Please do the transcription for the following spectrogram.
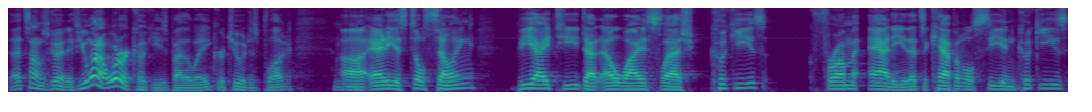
that sounds good. If you want to order cookies, by the way, gratuitous plug, uh, Addy is still selling bit.ly slash cookies from Addy. That's a capital C in cookies,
